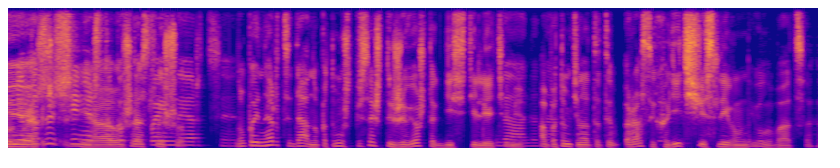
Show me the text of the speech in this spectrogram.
у меня я- тоже ощущение, что уже как-то по слышу. инерции. Ну, по инерции, да, но потому что, представляешь, ты живешь так десятилетиями, Да, да, а да. потом тебе надо ты раз и ходить счастливым и улыбаться.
